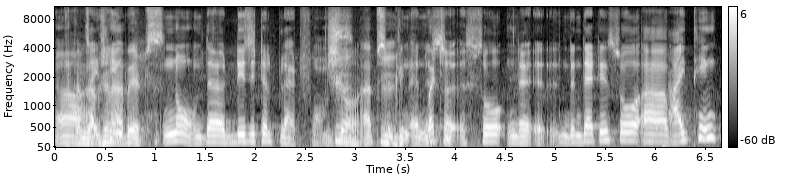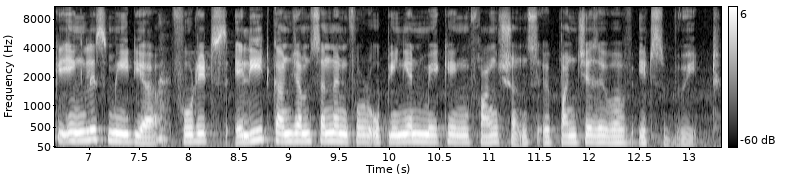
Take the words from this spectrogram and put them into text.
Uh, Consumption habits. No, the digital platforms. Sure, absolutely. And But so, so the, that is so. Uh, I think English media, for its elite consumption and for opinion making functions, punches above its weight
